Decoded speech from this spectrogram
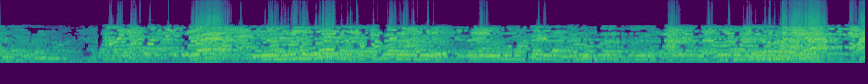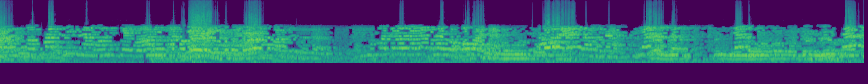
நான் கேட்கிறேன் நீ என்னை பார்த்து நிக்காத. நீ போயிட்டு என்ன வேலை? இங்க என்கிட்ட பார்த்து நிக்காத. நான் ஏன் பார்த்து நிக்காத? உங்க பார்த்து நான் வந்து கேட்கிறேன். நீ மட்டும் வேலை செய்ய போவாதே. போவாதே தம்பி. ஏன்? ஏன்? ஏன்? சும்மா பேசுறத கேட்கிறா. இவனை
